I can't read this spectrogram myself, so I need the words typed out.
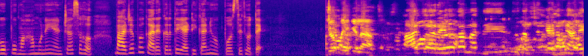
गोपू महामुने यांच्यासह भाजप कार्यकर्ते या ठिकाणी उपस्थित होते. भाजपही केला आज. रेणुका मातेचं दर्शन घ्यायला मिळाले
